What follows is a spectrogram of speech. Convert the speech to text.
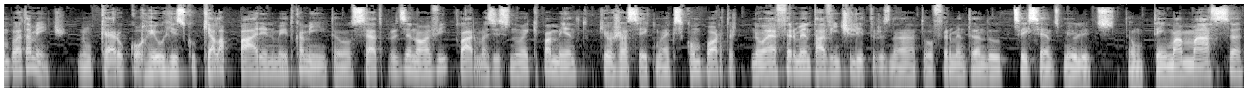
completamente. Não quero correr o risco que ela pare no meio do caminho. Então eu seto para 19, claro, mas isso num equipamento que eu já sei como é que se comporta. Não é fermentar 20 litros, né? Estou fermentando 600 mil litros. Então tem uma massa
